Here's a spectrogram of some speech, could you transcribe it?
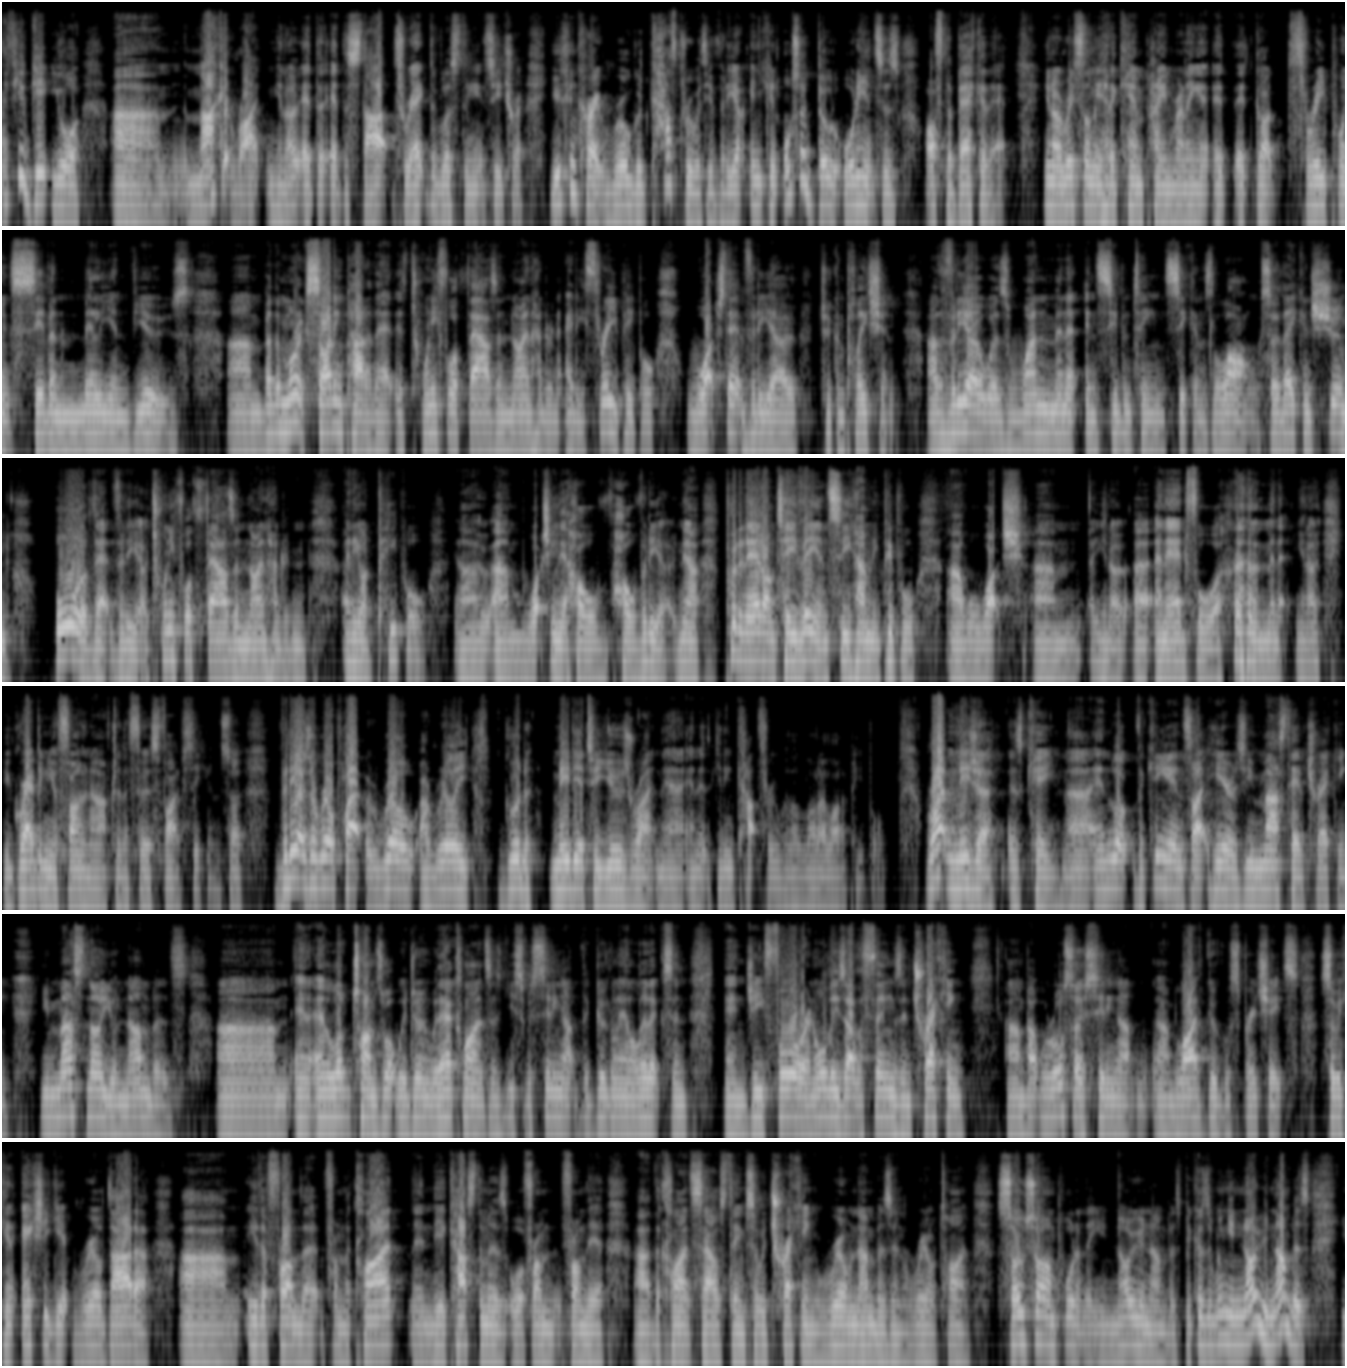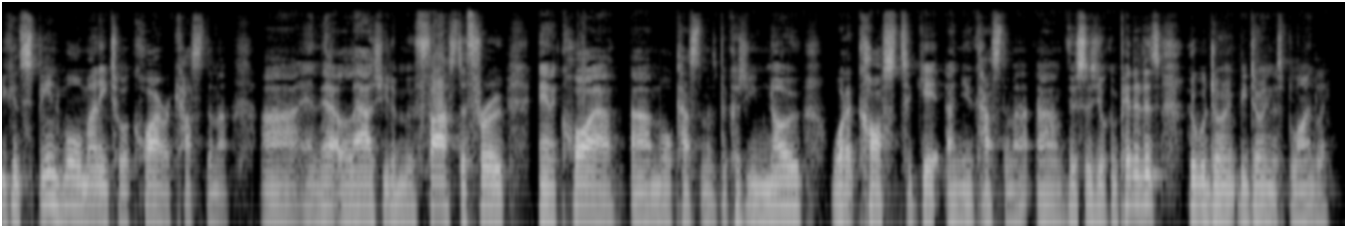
if you get your um, market right, you know, at the at the start through active listing, etc., you can create real good cut through with your video, and you can also build audiences off the back of that. You know, recently we had a campaign running; it it got 3.7 million views. Um, but the more exciting part of that is 24,983 people watched that video to completion. Uh, the video was one minute and 17 seconds long, so they consumed all of that video, 24,980 odd people uh, um, watching that whole whole video. Now, put an ad on TV and see how many people uh, will watch, um, you know, uh, an ad for a minute. You know, you're grabbing your phone after the first five seconds. So, video is a real, pla- real, a really good media to use right now, and it's getting cut through with a lot, a lot of people. Right measure is key. Uh, and look, the key insight here is you must have tracking. You must know your numbers, um, and, and a lot of times what we're doing with our clients is yes, we're setting up the Google Analytics and, and G4 and all these other things and tracking um, but we're also setting up um, live Google spreadsheets so we can actually get real data um, either from the from the client and their customers or from from their uh, the client sales team. So we're tracking real numbers in real time. So so important that you know your numbers because when you know your numbers, you can spend more money to acquire a customer, uh, and that allows you to move faster through and acquire uh, more customers because you know what it costs to get a new customer um, versus your competitors who will doing, be doing this blindly.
